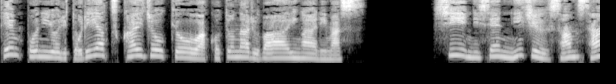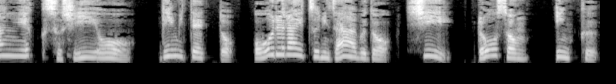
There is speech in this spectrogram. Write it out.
店舗により取扱い状況は異なる場合があります。C2023-3XCO リミテッドオールライツリザーブド C ローソンインク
